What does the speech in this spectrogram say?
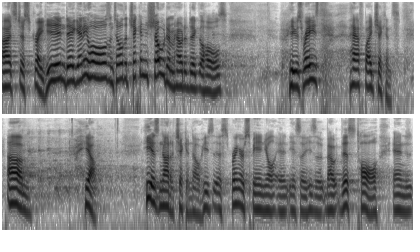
Uh, it's just great. He didn't dig any holes until the chickens showed him how to dig the holes. He was raised half by chickens. Um, yeah. He is not a chicken, no. He's a Springer Spaniel, and he's, a, he's about this tall, and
